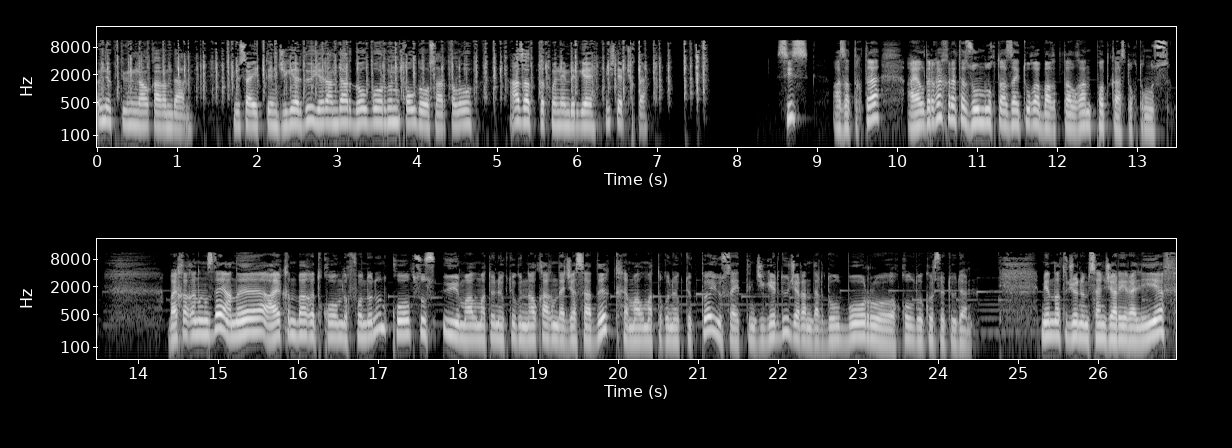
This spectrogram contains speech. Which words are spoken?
өнөктүгүнүн алкагында юсаидтин жигердүү жарандар долбоорунун колдоосу аркылуу азаттык менен бирге иштеп чыкты. Сиз азаттыкта аялдарга карата зомбулукту азайтууга багытталган подкаст уктуңуз байкаганыңыздай аны айкын багыт коомдук фондунун коопсуз үй маалымат өнөктүгүнүн алкагында жасадык. Маалыматтык өнөктүккө юсаидтин жигердүү жарандар долбоору колдоо көрсөтүүдө. Менин аты жөнүм санжар эралиев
